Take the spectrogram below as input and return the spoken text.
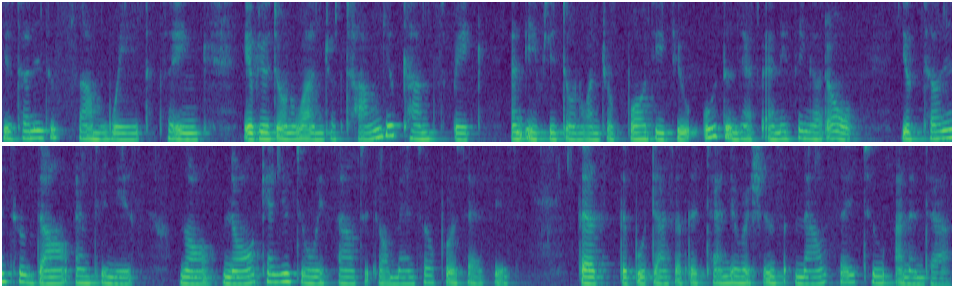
you turn into some weird thing. If you don't want your tongue, you can't speak. And if you don't want your body, you wouldn't have anything at all. You turn into dull emptiness. No, nor can you do without your mental processes. Thus, the Buddhas of the ten directions now say to Ananda,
